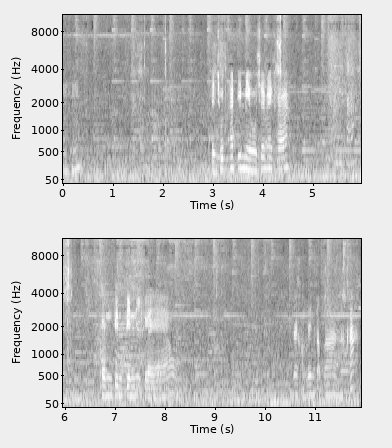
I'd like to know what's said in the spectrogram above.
อือหือเป็นชุดแฮปปี้มิลใช่ไหมคะนี่คะคนปินปินๆอีกแล้ว ได้ของเล่นกลับบ้านนะคะโอ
